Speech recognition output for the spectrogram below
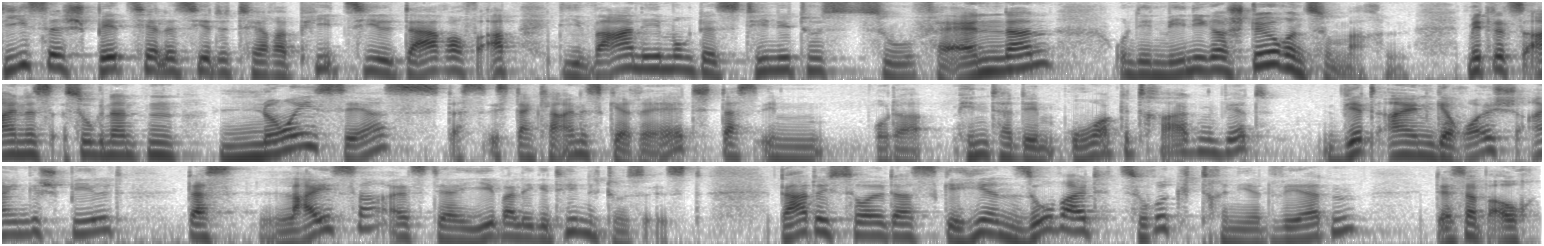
Diese spezialisierte Therapie zielt darauf ab, die Wahrnehmung des Tinnitus zu verändern und ihn weniger störend zu machen. Mittels eines sogenannten Noisers, das ist ein kleines Gerät, das im oder hinter dem Ohr getragen wird, wird ein Geräusch eingespielt, das leiser als der jeweilige Tinnitus ist. Dadurch soll das Gehirn so weit zurücktrainiert werden, deshalb auch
